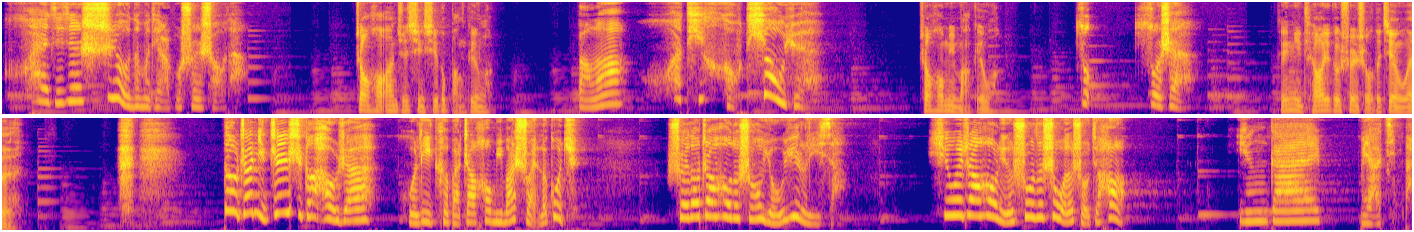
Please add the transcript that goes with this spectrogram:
快捷键是有那么点不顺手的。”“账号安全信息都绑定了。”“绑了。”话题好跳跃。账号密码给我。做做甚？给你调一个顺手的键位。道长，你真是个好人！我立刻把账号密码甩了过去。甩到账号的时候犹豫了一下，因为账号里的数字是我的手机号，应该不要紧吧？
